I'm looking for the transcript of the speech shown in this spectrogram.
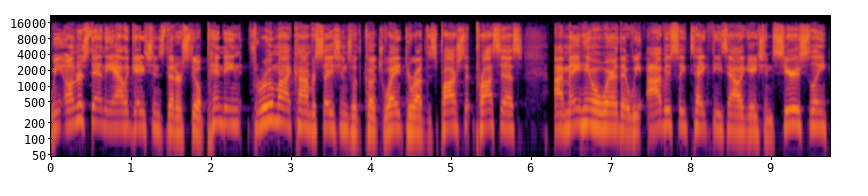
We understand the allegations that are still pending. Through my conversations with Coach Wade throughout this process, I made him aware that we obviously take these allegations seriously.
